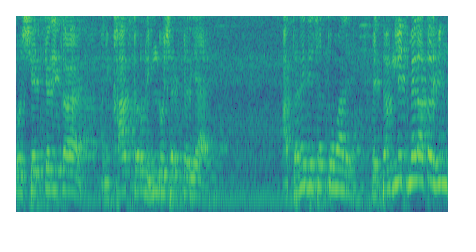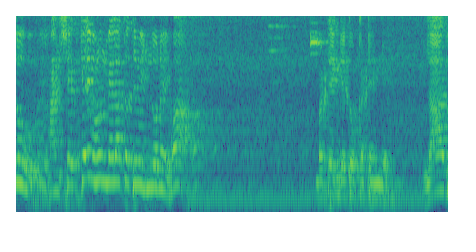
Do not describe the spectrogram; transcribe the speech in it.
तो शेतकरीचा आहे आणि खास करून हिंदू शेतकरी आहे. आता नाही दिसत तुम्हाला. हे दंगलीत मेला तर हिंदू आणि शेतकरी म्हणून मेला तर तो हिंदू नाही. वा. बटेंगे तो कटेंगे. लाज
